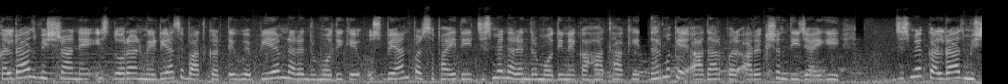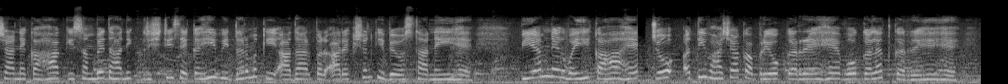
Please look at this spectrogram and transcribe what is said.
कलराज मिश्रा ने इस दौरान मीडिया से बात करते हुए पीएम नरेंद्र मोदी के उस बयान पर सफ़ाई दी, जिसमें नरेंद्र मोदी ने कहा था कि धर्म के आधार पर आरक्षण दी जाएगी। जिसमें कलराज मिश्रा ने कहा कि संवैधानिक दृष्टि से कहीं भी धर्म के आधार पर आरक्षण की व्यवस्था नहीं है। पीएम ने वही कहा है, जो अतिभाषा का प्रयोग कर रहे हैं, वो गलत कर रहे हैं।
